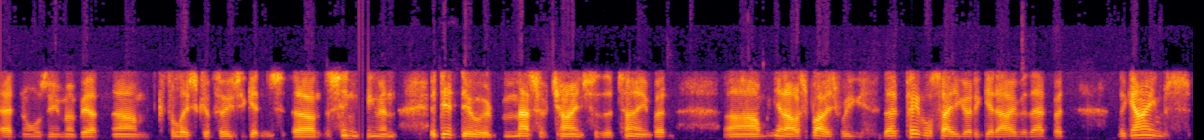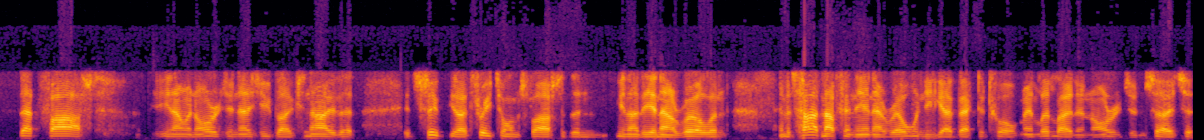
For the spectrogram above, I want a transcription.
ad- nauseum about um, Felise Kaufusi getting uh, the sinking, and it did do a massive change to the team. But um, you know, I suppose we that people say you got to get over that, but the game's that fast, you know, in Origin, as you blokes know, that it's sup- you know three times faster than you know the NRL, and and it's hard enough in the NRL when you go back to 12 men, let alone in Origin. So it's a,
